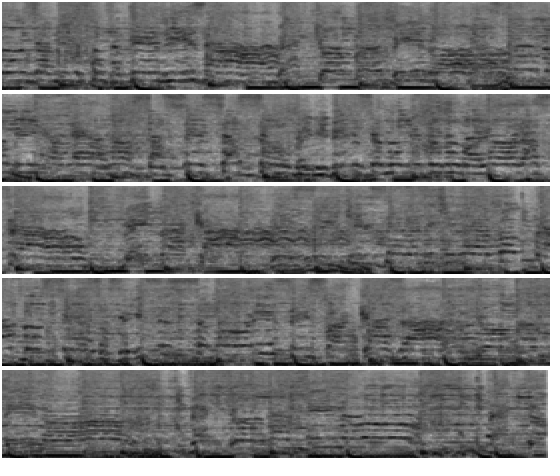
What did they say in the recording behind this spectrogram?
com os amigos, confraternizar Vecchio Bambino Gastronomia é a nossa sensação. Vem viver o seu momento no maior astral. Vem pra cá. E se quiser a gente leva pra você. Essas delícias e sabores em sua casa. Vecchio Bambino Vecchio Bambino Vecchio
